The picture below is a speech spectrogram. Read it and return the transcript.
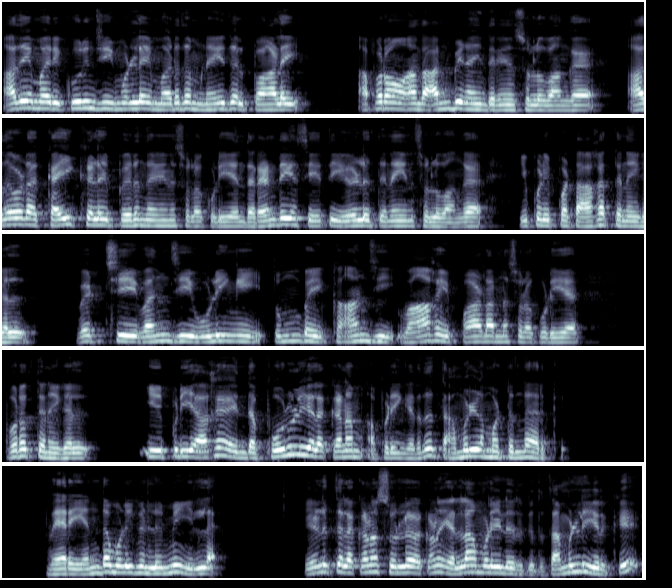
அதே மாதிரி குறிஞ்சி, முல்லை, மருதம், நெய்தல், பாலை, அப்புறம் அந்த அன்பின் ஐந்திணைன்னு சொல்லுவாங்க. அதோட கைக்கிளை, பெருந்திணைன்னு சொல்லக்கூடிய இந்த ரெண்டையும் சேர்த்து ஏழு திணைன்னு சொல்லுவாங்க. இப்படிப்பட்ட அகத்திணைகள், வெட்சி, வஞ்சி, உளிங்கி தும்பை, காஞ்சி, வாகை, பாடான்னு சொல்லக்கூடிய புறத்திணைகள், இப்படியாக இந்த பொருள் இலக்கணம் அப்படிங்கிறது தமிழில் மட்டும்தான் இருக்குது வேறு வேற எந்த மொழிகளிலுமே இல்லை எழுத்து இலக்கணம், சொல் இலக்கணம் எல்லா மொழியிலும் இருக்குது. தமிழ்லையும் இருக்குது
